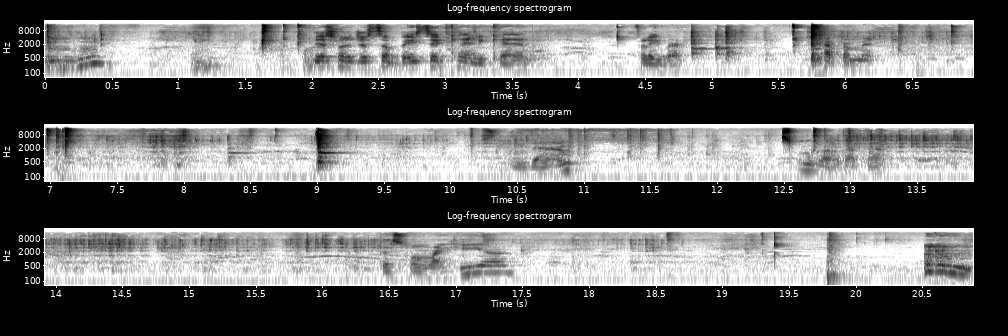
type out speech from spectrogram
Mm-hmm. This one's just a basic candy can flavor. Peppermint. And then, oh God, got that. This one right here. See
